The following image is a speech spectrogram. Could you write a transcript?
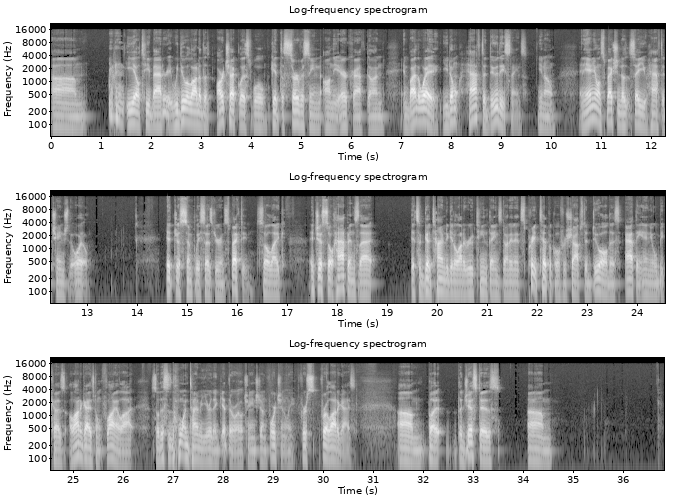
um, ELT battery. We do a lot of the, our checklist will get the servicing on the aircraft done. And by the way, you don't have to do these things. You know, an annual inspection doesn't say you have to change the oil. It just simply says you're inspecting. So like, it just so happens that it's a good time to get a lot of routine things done. And it's pretty typical for shops to do all this at the annual because a lot of guys don't fly a lot. So this is the one time a year they get their oil changed, unfortunately, for, for a lot of guys. Um, but the gist is um,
